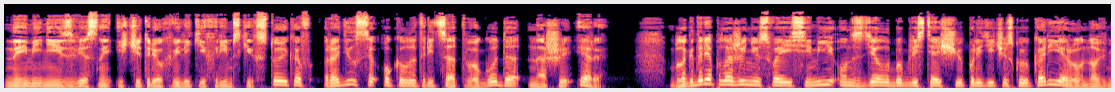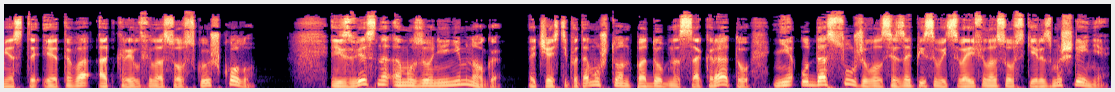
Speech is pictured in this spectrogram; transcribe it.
наименее известный из четырех великих римских стоиков, родился около 30 года нашей эры. Благодаря положению своей семьи он сделал бы блестящую политическую карьеру, но вместо этого открыл философскую школу. Известно о Музонии немного, отчасти потому, что он, подобно Сократу, не удосуживался записывать свои философские размышления.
